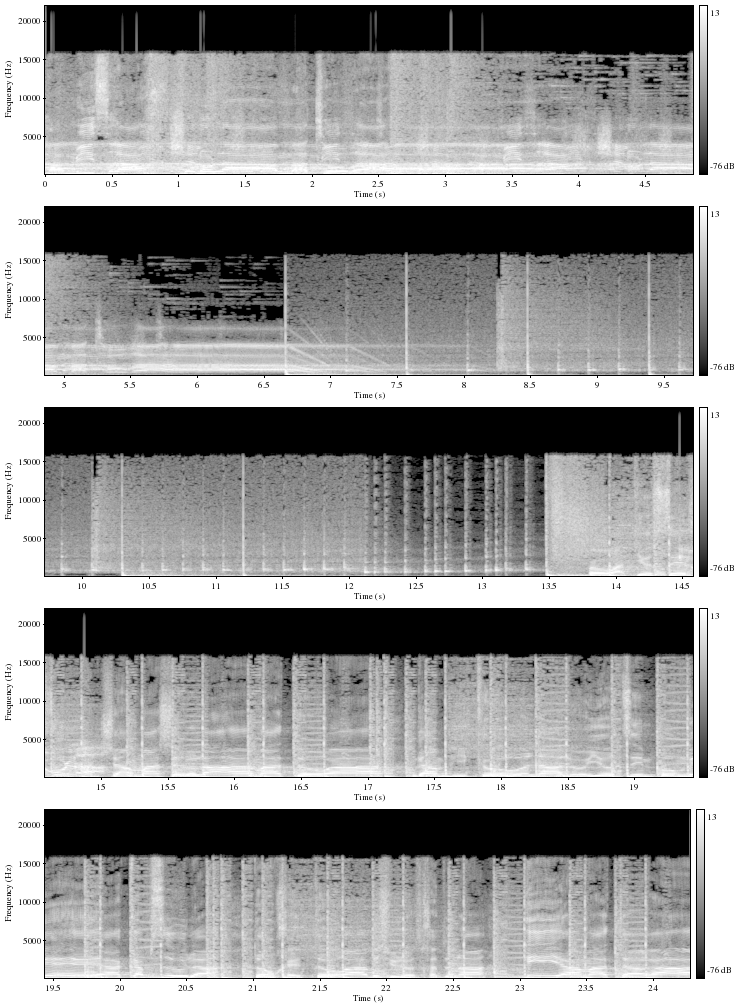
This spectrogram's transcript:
המזרח של עולם התורה פורת יוסף זו הנשמה של עולם התורה. גם בלי קורונה לא יוצאים פה מהקפסולה. תומכי תורה בשביל עוד חתונה היא המטרה.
